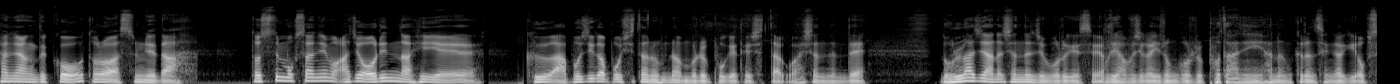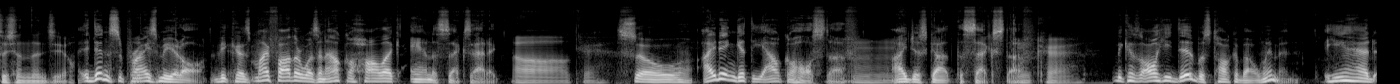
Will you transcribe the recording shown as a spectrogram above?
찬양 듣고 돌아왔습니다. 더스틴 목사님 아주 어린 나이에 그 아버지가 보시던 음란물을 보게 되셨다고 하셨는데 놀라지 않으셨는지 모르겠어요. 우리 아버지가 이런 거를 보다니 하는 그런 생각이 없으셨는지요. It didn't surprise me at all because my father was an alcoholic and a sex addict. 아, 오케이. So I didn't get the alcohol stuff. I just got the sex stuff. 오케이. Because all he did was talk about women. He had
